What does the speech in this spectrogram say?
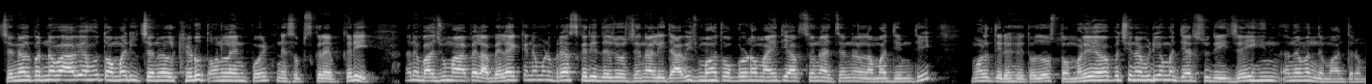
ચેનલ પર નવા આવ્યા હો તો અમારી ચેનલ ખેડૂત ઓનલાઈન પોઈન્ટને સબસ્ક્રાઇબ કરી અને બાજુમાં આપેલા બેલ આઇકનને પણ પ્રેસ કરી દેજો, જેના લીધે આવી જ મહત્વપૂર્ણ માહિતી આપશો આ ચેનલના માધ્યમથી મળતી રહે. તો દોસ્તો, મળીએ હવે પછીના વિડીયોમાં. ત્યાર સુધી જય હિન્દ અને વંદે માતરમ.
